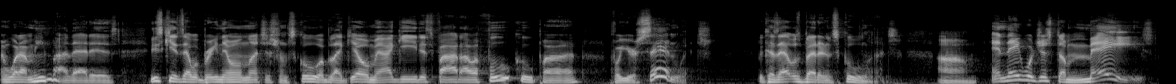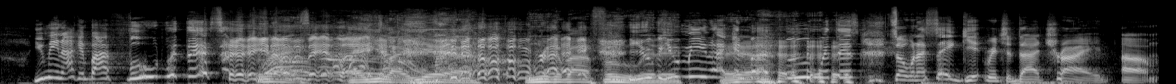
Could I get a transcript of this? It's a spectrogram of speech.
And what I mean by that is these kids that would bring their own lunches from school would be like, yo, man, I give you this $5 food coupon for your sandwich because that was better than school lunch. Um, and they were just amazed. You mean I can buy food with this? you know what I'm saying? Like, and you like, yeah, you can buy food. you, with it. mean I can Yeah. buy food with this? So when I say get rich or die trying, um,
